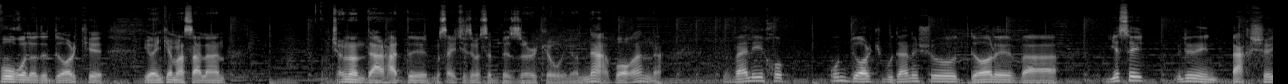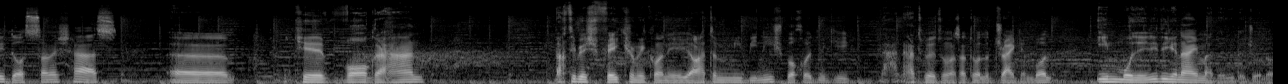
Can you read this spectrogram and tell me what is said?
فوق العاده دارکه یا اینکه مثلا چه در حد مثلا چیزی مثل بزرک و اینا. نه واقعا نه. ولی خب اون دارک بودنشو داره و یه سری می‌دونین بخشای داستانش هست. که واقعا وقتی بهش فکر می‌کنی یا حتی میبینیش با خود میگی لعنت بهتون مثلا تو حالا درگن بال این مدلی دیگه نیومده بوده جلو.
